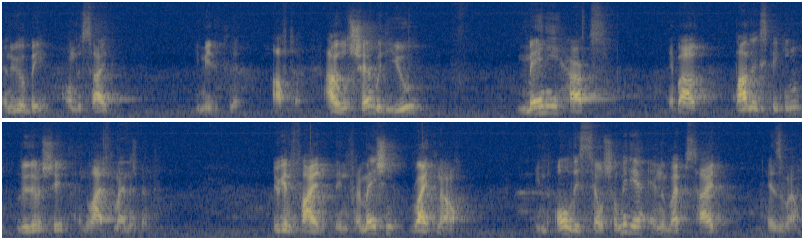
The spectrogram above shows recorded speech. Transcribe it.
and you'll be on the site immediately after. I will share with you many hacks about public speaking, leadership, and life management. You can find the information right now in all this social media and website as well.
